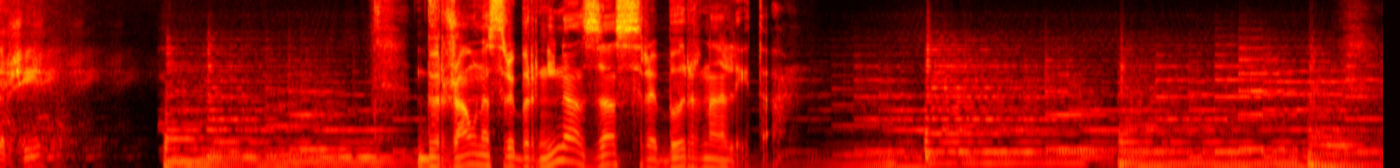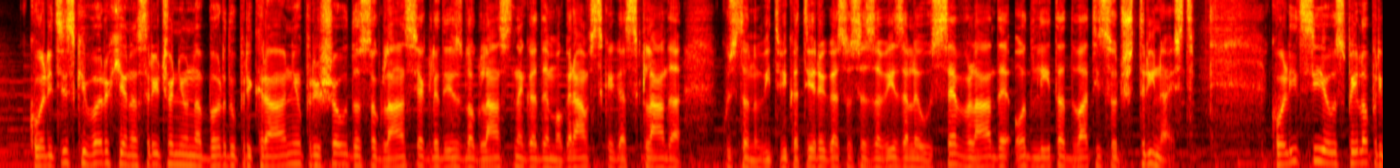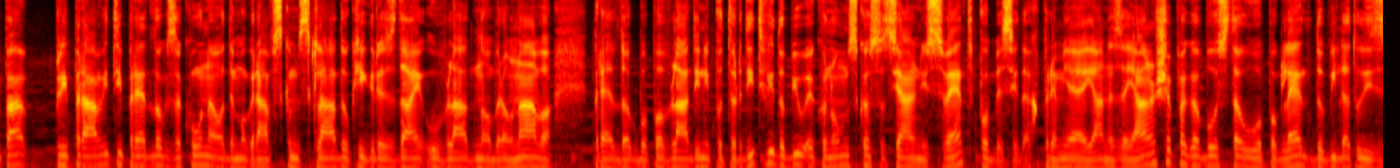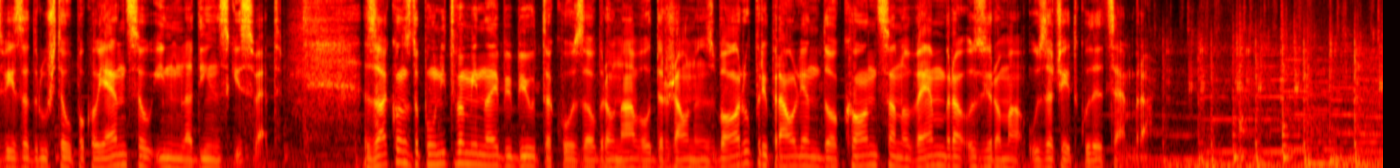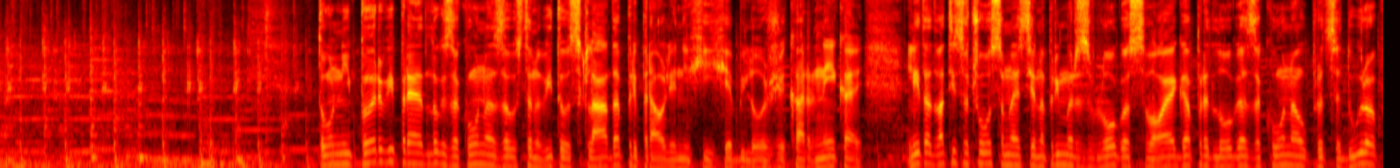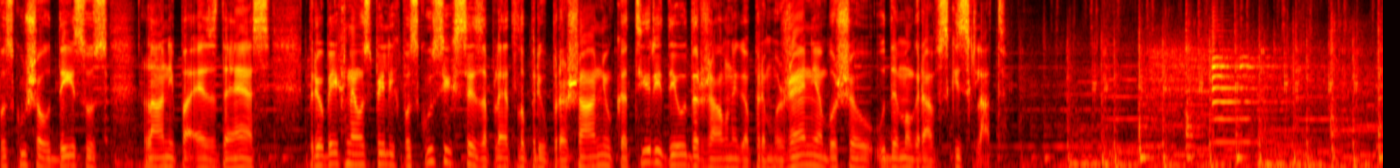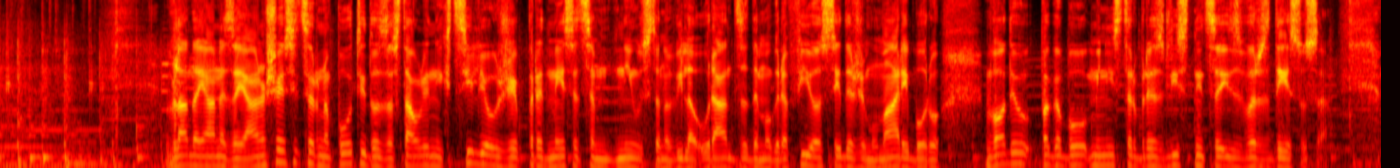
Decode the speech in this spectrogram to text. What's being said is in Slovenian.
drži. Državna srebrnina za srebrna leta. Koalicijski vrh je na srečanju na Brdu pri Kranju prišel do soglasja glede zloglasnega demografskega sklada, k ustanovitvi katerega so se zavezale vse vlade od leta 2013. Koaliciji je uspelo pripraviti pripraviti predlog zakona o demografskem skladu, ki gre zdaj v vladno obravnavo. Predlog bo po vladini potrditvi dobil ekonomsko-socialni svet, po besedah premijeja Janeza Janše pa ga bosta v opogled dobila tudi Zveza društev upokojencev in Mladinski svet. Zakon z dopolnitvami naj bi bil tako za obravnavo v državnem zboru pripravljen do konca novembra oziroma v začetku decembra. To ni prvi predlog zakona za ustanovitev sklada, pripravljenih jih je bilo že kar nekaj. Leta 2018 je naprimer z vlogo svojega predloga zakona v proceduro poskušal Desus, lani pa SDS. Pri obeh neuspelih poskusih se je zapletlo pri vprašanju, kateri del državnega premoženja bo šel v demografski sklad. Vlada Jane Zajanša je sicer na poti do zastavljenih ciljev že pred mesecem dni ustanovila urad za demografijo s sedežem v Mariboru, vodil pa ga bo minister brez listnice iz vrst Desusa.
